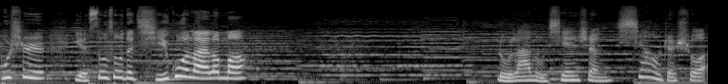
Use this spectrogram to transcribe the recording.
不是也嗖嗖的骑过来了吗？鲁拉鲁先生笑着说。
